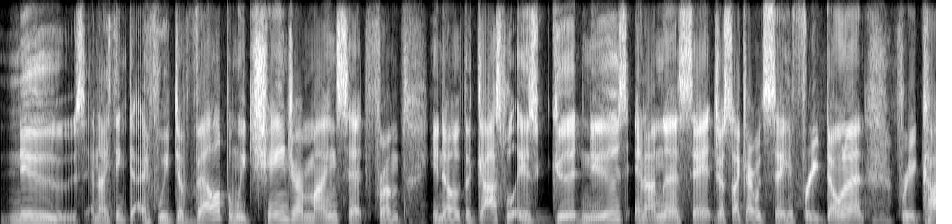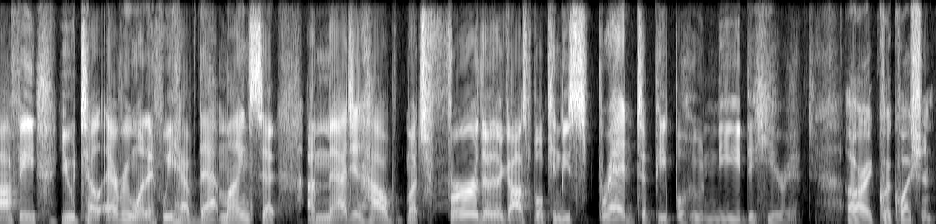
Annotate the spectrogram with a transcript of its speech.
news. And I think that if we develop and we change our mindset from, you know, the gospel is good news, and I'm going to say it just like I would say a free donut, free coffee, you tell everyone if we have that mindset, imagine how much further the gospel can be spread to people who need to hear it. All right. Quick question.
